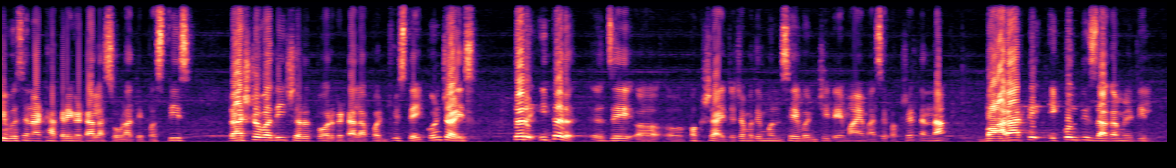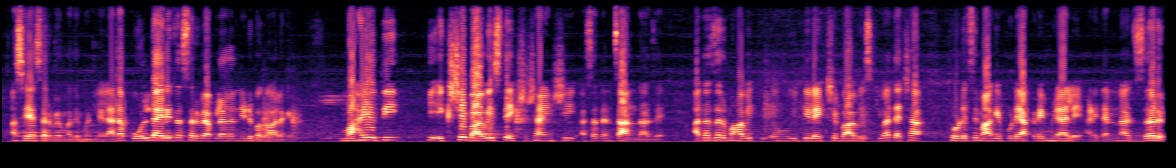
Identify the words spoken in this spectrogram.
शिवसेना ठाकरे गटाला सोळा ते पस्तीस राष्ट्रवादी शरद पवार गटाला पंचवीस ते एकोणचाळीस. तर इतर जे पक्ष आहेत ज्याच्यामध्ये MNS Vanchit M I M असे पक्ष आहेत त्यांना बारा ते एकोणतीस जागा मिळतील असं या सर्वेमध्ये म्हटलेलं आहे. आता पोल डायरीचा सर्वे आपल्याला नीट बघावा लागेल. महायुती ही एकशे बावीस ते एकशे शहाऐंशी असा त्यांचा अंदाज आहे. आता जर महायुतीला एकशे बावीस किंवा त्याच्या थोडेसे मागे पुढे आकडे मिळाले आणि त्यांना जर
